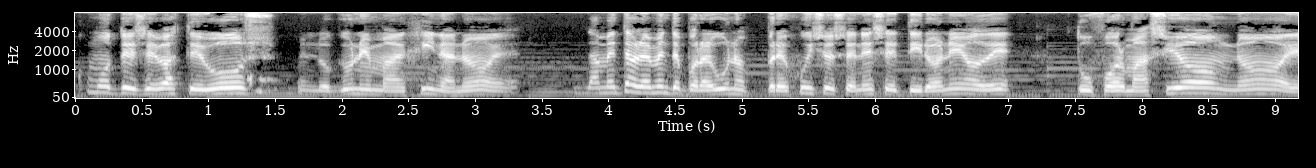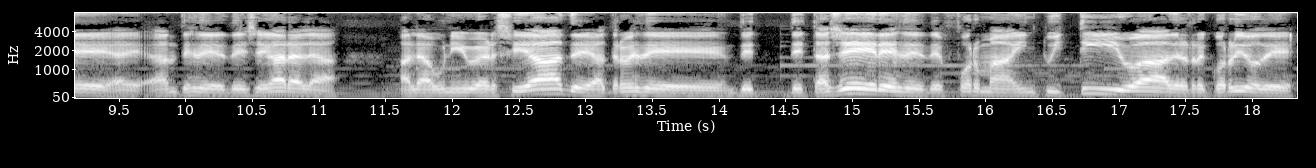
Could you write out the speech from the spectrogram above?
¿Cómo te llevaste vos en lo que uno imagina, no? Eh, lamentablemente por algunos prejuicios en ese tironeo de tu formación, ¿no? Eh, eh, antes de, llegar a la, a la universidad, de, a través de, de, talleres, de, forma intuitiva, del recorrido de,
